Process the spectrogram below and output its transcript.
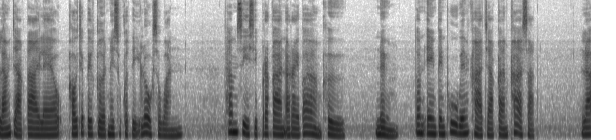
หลังจากตายแล้วเขาจะไปเกิดในสุคติโลกสวรรค์ธรรมสี่สิบประการอะไรบ้าง คือ 1. ตนเองเป็นผู้เว้นขาจากการฆ่าสัตว์ ละ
